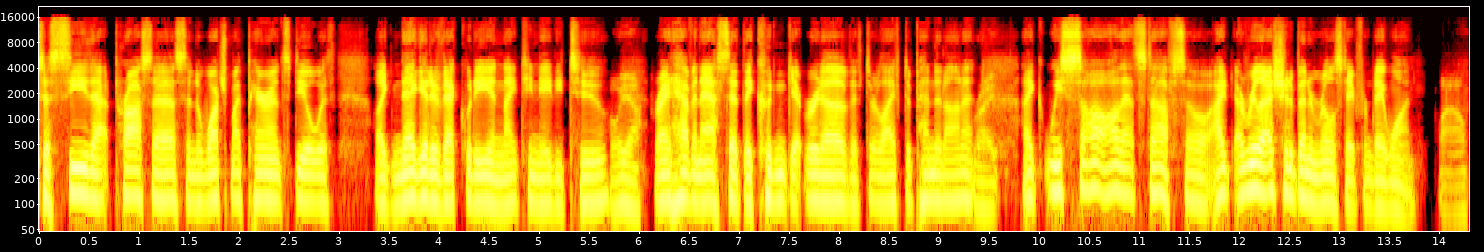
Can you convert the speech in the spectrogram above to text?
to see that process and to watch my parents deal with like negative equity in 1982, Oh yeah. right? Have an asset they couldn't get rid of if their life depended on it. Right. Like we saw all that stuff. So I, I really, I should have been in real estate from day one. Wow.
